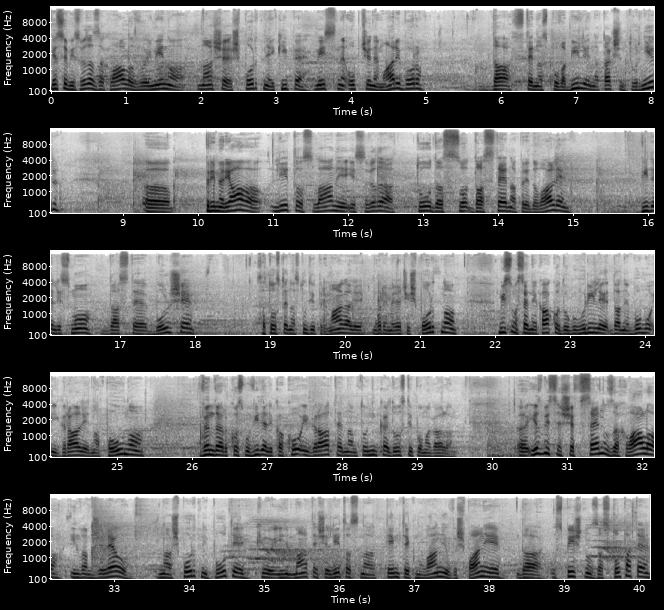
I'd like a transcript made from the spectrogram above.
Jaz se bi seveda zahvalil v imenu naše športne ekipe mestne občine Maribor, da ste nas povabili na takšen turnir. Uh, primerjava letos lani je seveda to, da, so, da ste napredovali. Videli smo, da ste boljše, zato ste nas tudi premagali, moram reči športno. Mi smo se nekako dogovorili, da ne bomo igrali na polno, vendar ko smo videli, kako igrate, nam to nikaj dosti pomagalo. E, jaz bi se še vseeno zahvalil in vam želel na športni poti, ki jo imate še letos na tem tekmovanju v Španiji, da uspešno zastopate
